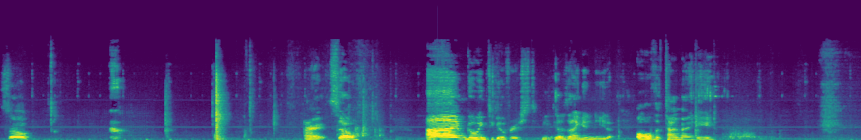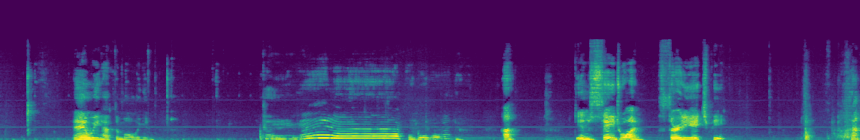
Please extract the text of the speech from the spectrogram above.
So, alright, so, I'm going to go first because I'm going to need all the time I need. And we have to mulligan. Huh. In stage 1, 30 HP. Huh,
